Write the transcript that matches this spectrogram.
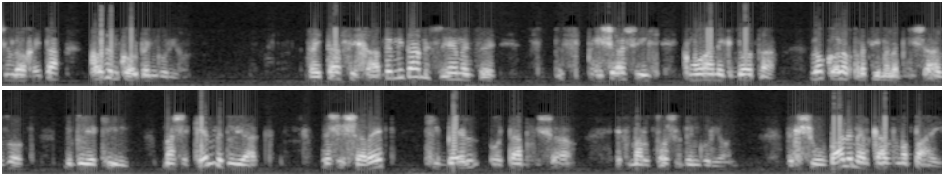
שילוח הייתה, קודם כל בן גוריון. והייתה שיחה, במידה מסוימת זה פגישה שהיא כמו אנקדוטה. לא כל הפרטים על הפגישה הזאת מדויקים. מה שכן מדויק, זה ששרת קיבל אותה פגישה את מרותו של בן גוריון. וכשהוא בא למרכז מפא"י,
